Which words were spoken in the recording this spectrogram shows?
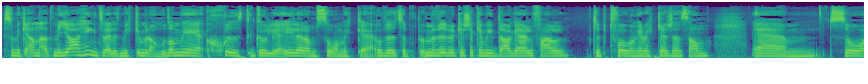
så mycket annat. Men jag har hängt väldigt mycket med dem och de är skitgulliga. Jag gillar dem så mycket. Och vi, typ, men vi brukar käka middagar i alla fall. Typ två gånger i veckan känns som. Ehm, så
